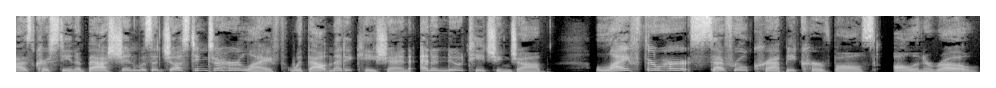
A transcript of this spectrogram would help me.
As Christina Bastian was adjusting to her life without medication and a new teaching job, life threw her several crappy curveballs all in a row.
